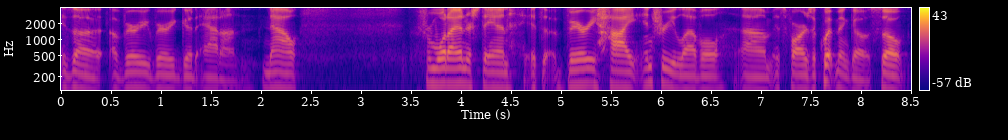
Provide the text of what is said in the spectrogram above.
is a, a very, very good add on. Now, from what I understand, it's a very high entry level um, as far as equipment goes. So,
